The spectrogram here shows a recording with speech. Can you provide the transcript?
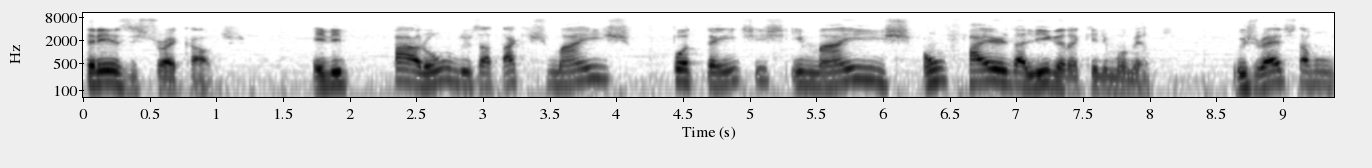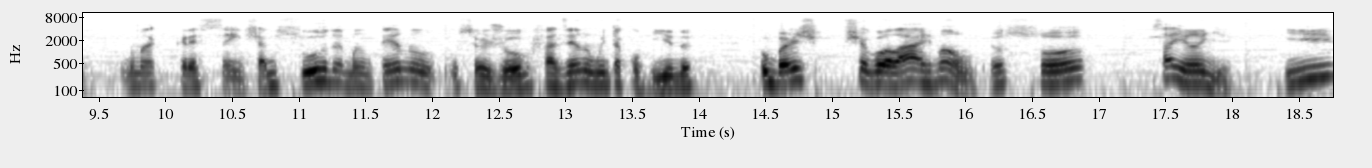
13 strikeouts. Ele parou um dos ataques mais potentes e mais on fire da liga naquele momento. Os Reds estavam numa crescente absurda, mantendo o seu jogo, fazendo muita corrida. O Burns chegou lá, irmão, eu sou Sayang. E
